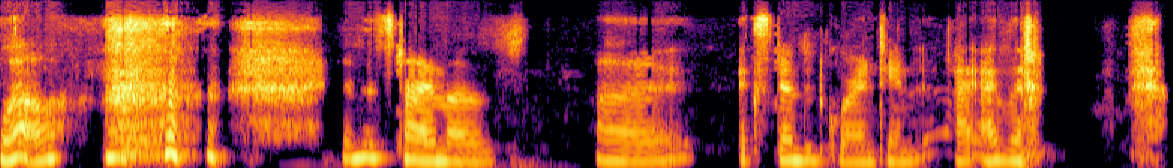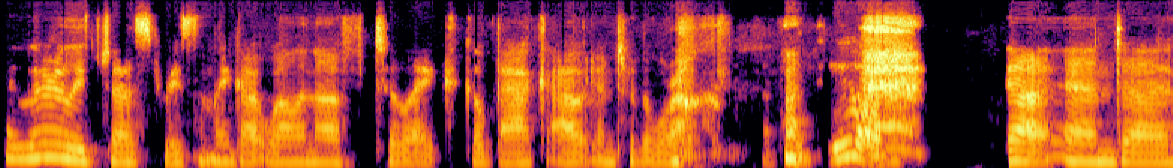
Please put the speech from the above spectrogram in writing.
well in this time of uh, extended quarantine, I, I, lit- I literally just recently got well enough to like go back out into the world. yeah, and uh,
